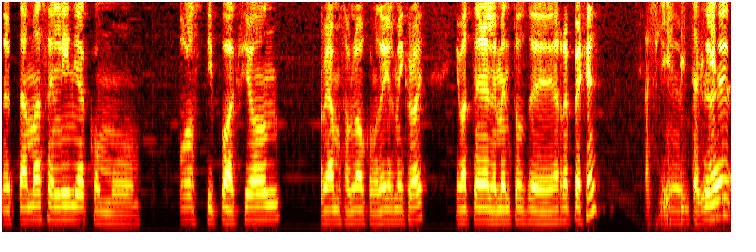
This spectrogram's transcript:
está más en línea como juegos tipo acción. Habíamos hablado como Devil May Cry. Y va a tener elementos de RPG. Así es, eh, pinta bien.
